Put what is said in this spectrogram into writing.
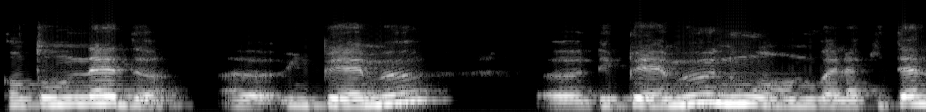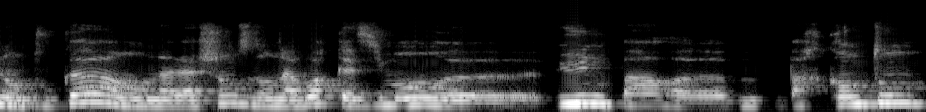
Quand on aide une PME, euh, des PME, nous en Nouvelle-Aquitaine en tout cas, on a la chance d'en avoir quasiment euh, une par, euh, par canton.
